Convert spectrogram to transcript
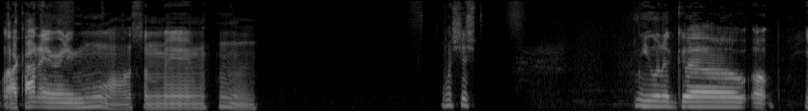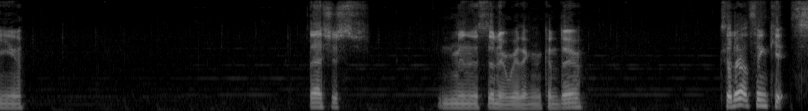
Well, I can't hear any more, so I mean, hmm. Let's just... We want to go up here. That's just... I mean, there's the only thing I can do. Because I don't think it's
